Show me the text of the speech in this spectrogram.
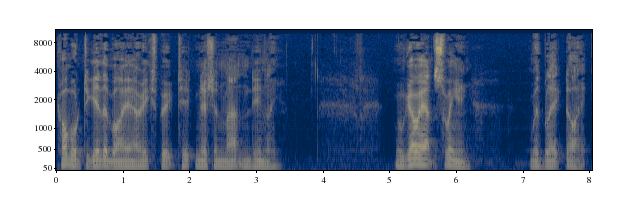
cobbled together by our expert technician Martin Denley. We'll go out swinging with Black Dyke.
